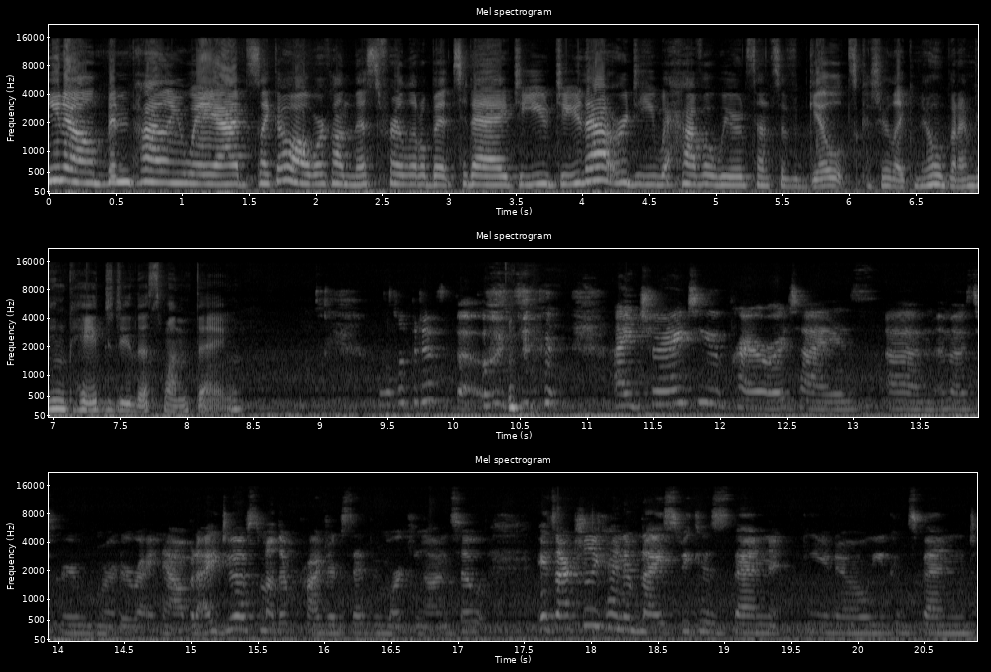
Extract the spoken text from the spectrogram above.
you know, been piling away at. It's like, oh, I'll work on this for a little bit today. Do you do that, or do you have a weird sense of guilt because you're like, no, but I'm being paid to do this one thing? Little bit of both. I try to prioritize um, a most agreeable murder right now, but I do have some other projects I've been working on. So it's actually kind of nice because then you know you can spend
